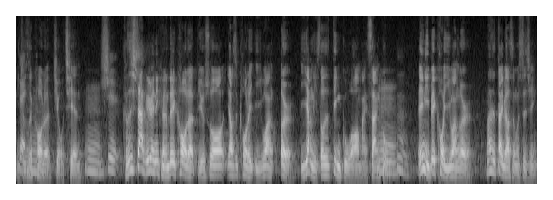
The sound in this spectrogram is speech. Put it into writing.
你就是扣了九千，嗯，是。可是下个月你可能被扣了，比如说要是扣了一万二，一样你都是定股哦，买三股，嗯，哎，你被扣一万二，那是代表什么事情？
